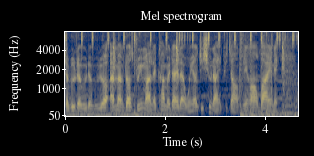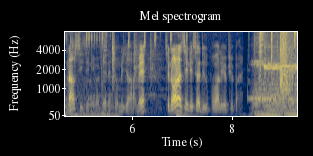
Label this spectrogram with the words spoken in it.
www.mm.stream မှာလည်းခမဲ့တိုင်းလိုက်ဝင်ရောက်ကြည့်ရှုနိုင်ဖြစ်ကြောင်းသတင်းကောင်းပိုင်းနဲ့နောက်စီဇန်တွေမှာပြန်လည်ဆုံတွေ့ကြရမယ်ကျွန်တော်ကတော့စင်တင်ဆက်သူဖဖလေးပဲဖြစ်ပါတယ်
